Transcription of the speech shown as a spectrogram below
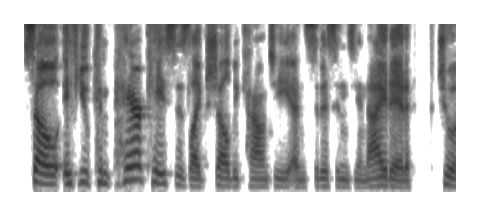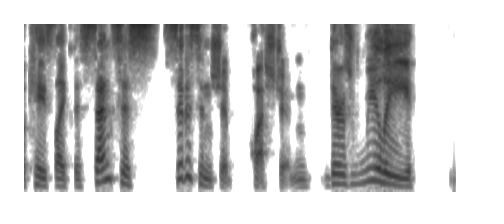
So, if you compare cases like Shelby County and Citizens United to a case like the census citizenship question, there's really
